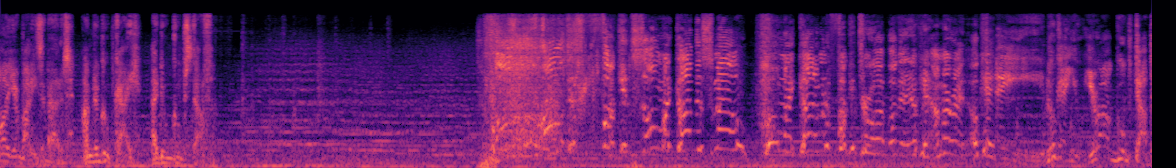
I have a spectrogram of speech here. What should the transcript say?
all your buddies about it. I'm the goop guy. I do goop stuff. Oh, oh, this fucking, oh my god, the smell! Oh my god, I'm gonna fucking throw up. Okay, okay, I'm alright, okay. Hey, look at you. You're all gooped up.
